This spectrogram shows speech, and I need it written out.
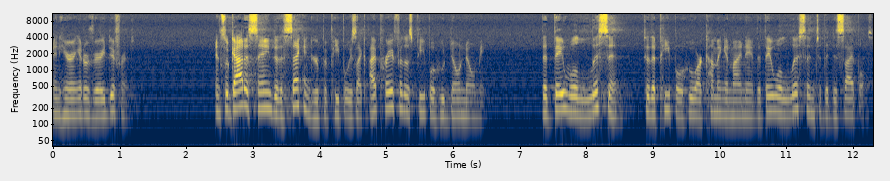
and hearing it are very different. And so God is saying to the second group of people, He's like, I pray for those people who don't know me that they will listen to the people who are coming in my name, that they will listen to the disciples,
